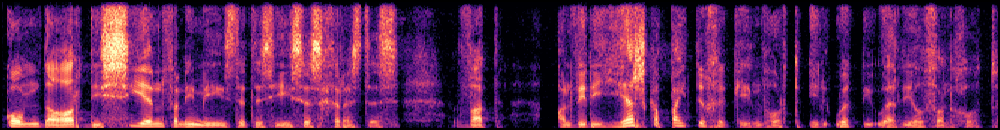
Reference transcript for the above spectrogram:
kom daar die seun van die mens, dit is Jesus Christus wat aan wie die heerskappy toegeken word en ook die oordeel van God.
